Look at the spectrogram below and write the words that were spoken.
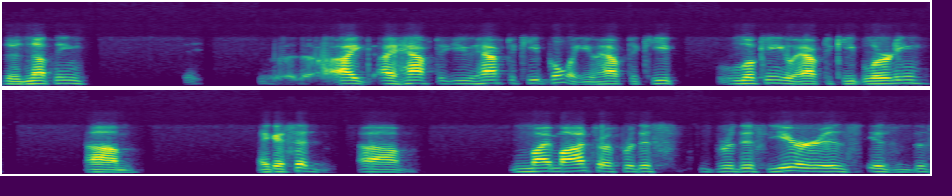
there's nothing. I I have to. You have to keep going. You have to keep looking. You have to keep learning. Um, like I said, um, my mantra for this for this year is is the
